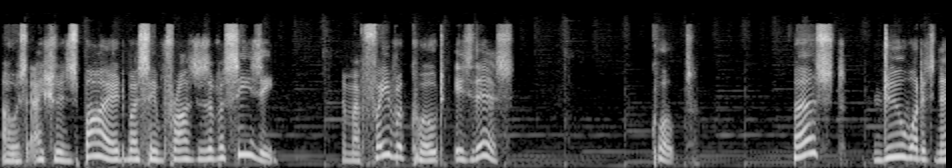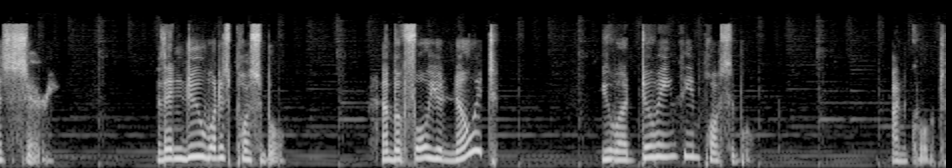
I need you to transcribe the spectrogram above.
I was actually inspired by St. Francis of Assisi, and my favorite quote is this quote, First, do what is necessary, then do what is possible, and before you know it, you are doing the impossible. Unquote.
